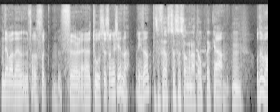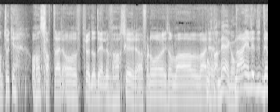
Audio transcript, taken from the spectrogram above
Det var den for, for, for eh, to sesonger siden, da. ikke sant? Altså første sesongen etter opprykket. Ja. Og den vant jo ikke. Og han satt der og prøvde å dele hva skal jeg gjøre for noe. Liksom, hva, hva er han deg om- Nei, eller de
